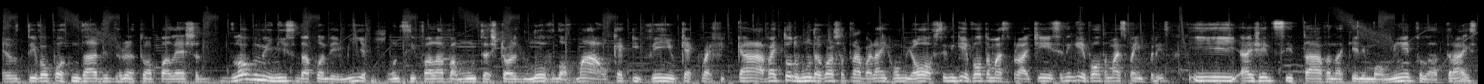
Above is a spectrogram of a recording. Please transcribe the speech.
Eu tive a oportunidade durante uma palestra logo no início da pandemia, onde se falava muito a história do novo normal, o que é que vem, o que é que vai ficar, vai todo mundo agora só trabalhar em home office, ninguém volta mais para a agência, ninguém volta mais para a empresa. E a gente citava naquele momento lá atrás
